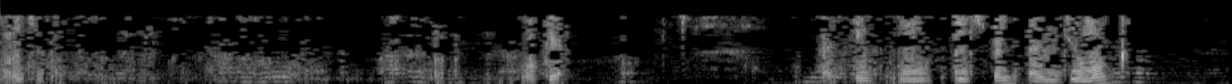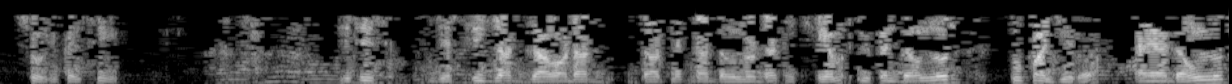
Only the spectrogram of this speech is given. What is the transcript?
one second okay I think in understand I will zoom out so you can see this is jersey.java.net.download.html you can download 2.0 I have download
